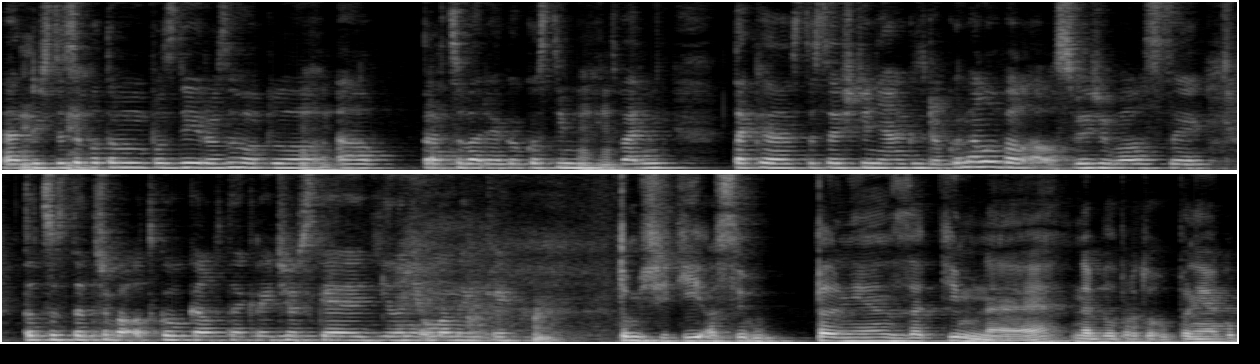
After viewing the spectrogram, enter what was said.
A když jste se potom později rozhodl uh-huh. pracovat jako kostýmní uh-huh. výtvarník, tak eh, jste se ještě nějak zdokonaloval a osvěžoval si to, co jste třeba odkoukal v té krejčovské dílně u maminky? V tom šití asi úplně zatím ne, nebyl proto úplně jako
